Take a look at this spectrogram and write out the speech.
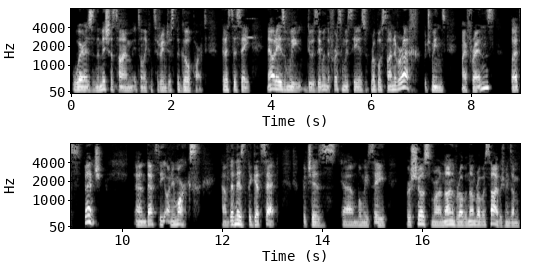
whereas in the Mishnah's time, it's only considering just the go part. That is to say, nowadays when we do a Zimun, the first thing we say is Rabosan Nevarech, which means, my friends, let's bench. And that's the on your marks. Um, then there's the get set, which is um, when we say Bershus Maranan Rabbanan Rabbasai, which means I'm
